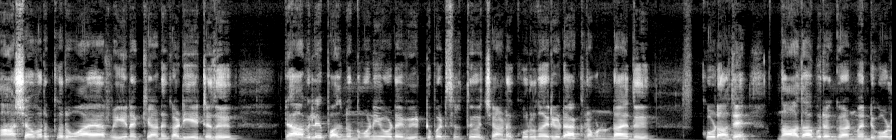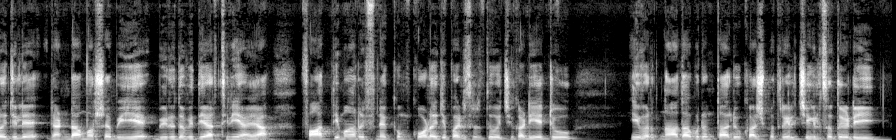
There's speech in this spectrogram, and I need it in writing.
ആശാ വർക്കറുമായ റീനയ്ക്കാണ് കടിയേറ്റത്. രാവിലെ പതിനൊന്ന് മണിയോടെ വീട്ടു പരിസരത്ത് വെച്ചാണ് കുറുനരിയുടെ ആക്രമണം ഉണ്ടായത്. കൂടാതെ നാദാപുരം ഗവൺമെന്റ് കോളേജിലെ രണ്ടാം വർഷ ബി എ ബിരുദ വിദ്യാർത്ഥിനിയായ ഫാത്തിമ റിഫ്നക്കും കോളേജ് പരിസരത്ത് വെച്ച് കടിയേറ്റു. ഇവർ നാദാപുരം താലൂക്ക് ആശുപത്രിയിൽ ചികിത്സ തേടി.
